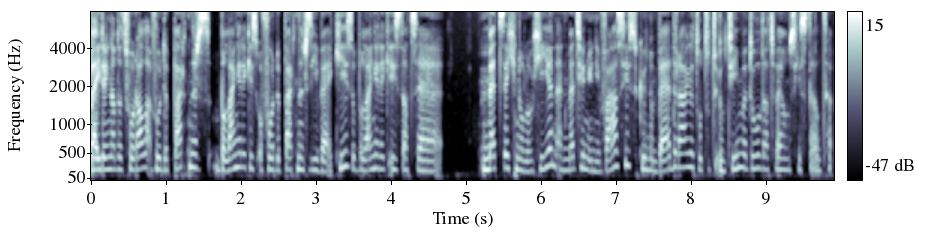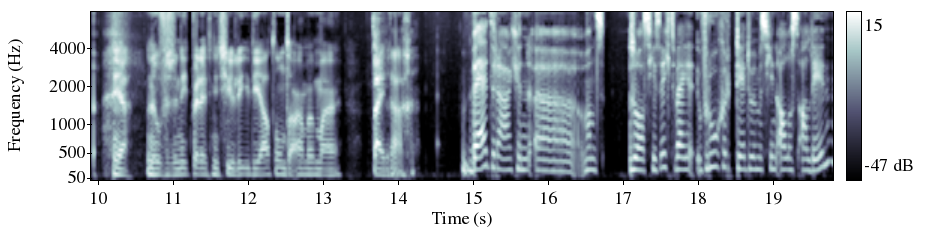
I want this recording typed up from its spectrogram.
Maar ik denk dat het vooral voor de partners belangrijk is, of voor de partners die wij kiezen, belangrijk is dat zij met technologieën en met hun innovaties kunnen bijdragen tot het ultieme doel dat wij ons gesteld hebben. Ja, dan hoeven ze niet per definitie jullie ideaal te ontarmen, maar bijdragen bijdragen. Uh, want zoals je zegt, wij, vroeger deden we misschien alles alleen,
